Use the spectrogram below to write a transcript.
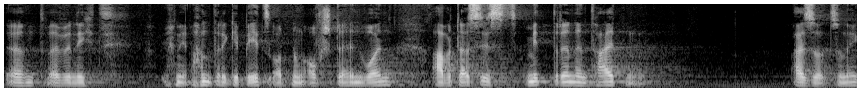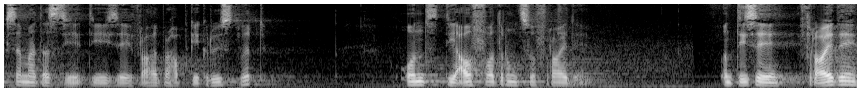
weil wir nicht eine andere Gebetsordnung aufstellen wollen, aber das ist mit drin enthalten. Also zunächst einmal, dass die, diese Frau überhaupt gegrüßt wird und die Aufforderung zur Freude. Und diese Freude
